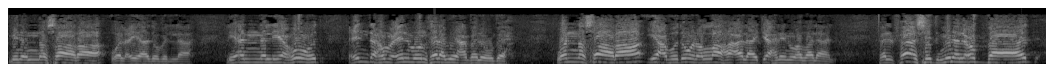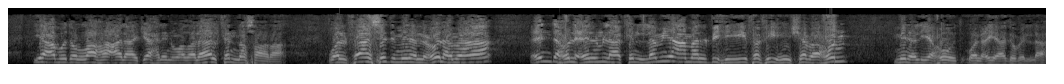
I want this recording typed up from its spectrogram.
من النصارى والعياذ بالله. لأن اليهود عندهم علم فلم يعملوا به والنصارى يعبدون الله على جهل وضلال فالفاسد من العباد يعبد الله على جهل وضلال كالنصارى والفاسد من العلماء عنده العلم لكن لم يعمل به ففيه شبه من اليهود والعياذ بالله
